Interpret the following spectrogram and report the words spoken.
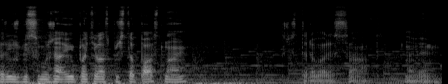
Tady už by se možná i uplatila spíš ta past, ne? 390, nevím.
